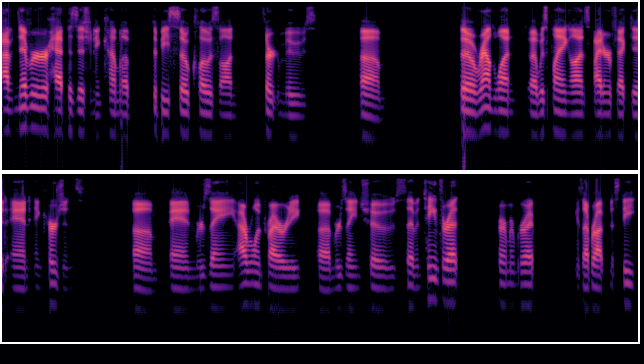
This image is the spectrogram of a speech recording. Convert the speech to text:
I've never had positioning come up to be so close on certain moves. Um, so round one uh, was playing on spider infected and incursions. Um, and Merzane, I rolled in priority. Uh, Merzane chose 17 threat, if I remember right, because I brought Mystique,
